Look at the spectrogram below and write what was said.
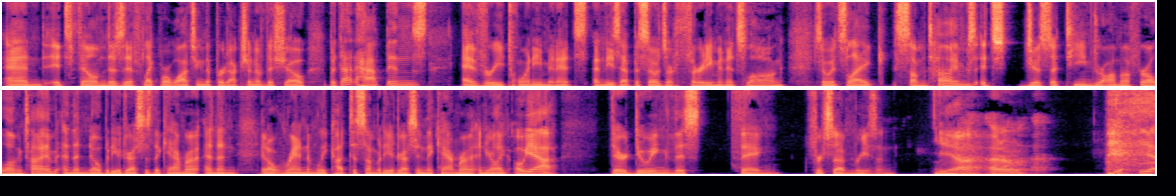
and it's filmed as if like we're watching the production of the show, but that happens every 20 minutes and these episodes are 30 minutes long. So it's like sometimes it's just a teen drama for a long time and then nobody addresses the camera and then it'll randomly cut to somebody addressing the camera and you're like, "Oh yeah, they're doing this thing for some reason." Yeah, I don't. yeah,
